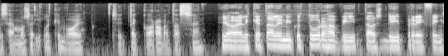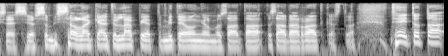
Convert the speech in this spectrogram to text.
semmoisillakin voi sitten korvata sen. Joo, eli tämä oli niinku turha viittaus debriefing-sessiossa, missä ollaan käyty läpi, että miten ongelma saada, saadaan ratkaistua. Mut hei, tota,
